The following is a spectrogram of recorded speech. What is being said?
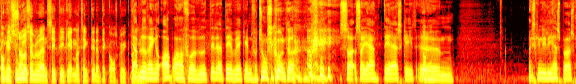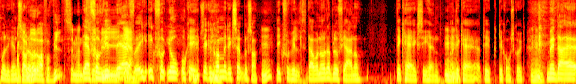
Okay, så Som- du har simpelthen set det igennem og tænkt, det der, det går sgu ikke. Jeg er blevet ringet op og har fået at vide, det der, det er væk inden for to sekunder. Okay. Så, så ja, det er sket. Okay. Okay. Øhm, jeg skal lige have spørgsmål igen. Om der var noget, der var for vildt, simpelthen? Ja, for vildt. Det er ja. for, ikke, ikke for, jo, okay. Så jeg kan komme med et eksempel så. Mm. Ikke for vildt. Der var noget, der blev fjernet. Det kan jeg ikke sige herinde. Mhm. Mm-hmm. Og det, kan jeg, det, det går sgu ikke. Mhm. Men der er,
